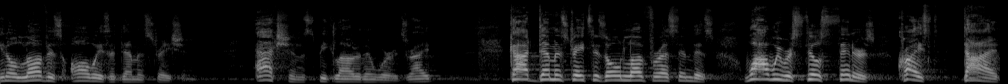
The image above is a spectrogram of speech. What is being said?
You know, love is always a demonstration. Actions speak louder than words, right? God demonstrates his own love for us in this. While we were still sinners, Christ died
